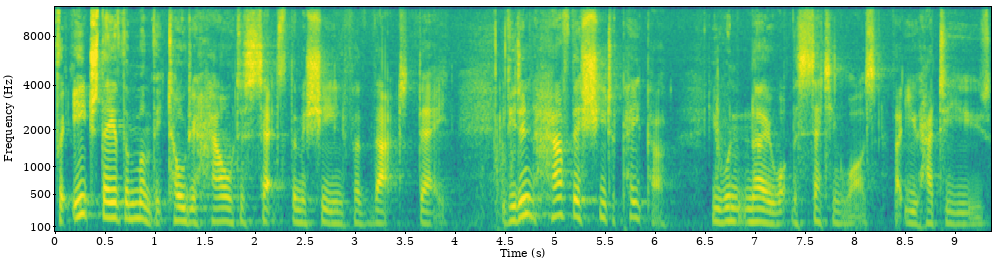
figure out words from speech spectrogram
For each day of the month, it told you how to set the machine for that day. If you didn't have this sheet of paper, you wouldn't know what the setting was that you had to use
